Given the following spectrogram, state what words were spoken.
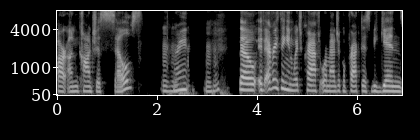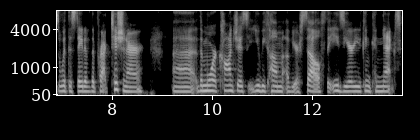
our unconscious selves, Mhm. right? Mhm. So, if everything in witchcraft or magical practice begins with the state of the practitioner, uh, the more conscious you become of yourself, the easier you can connect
